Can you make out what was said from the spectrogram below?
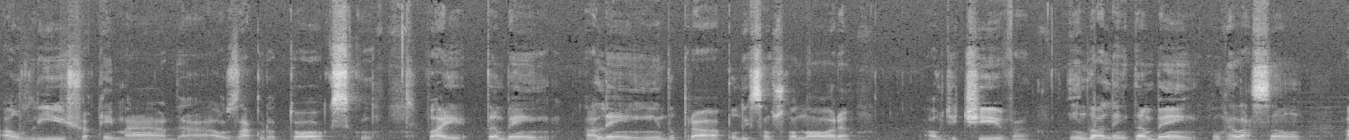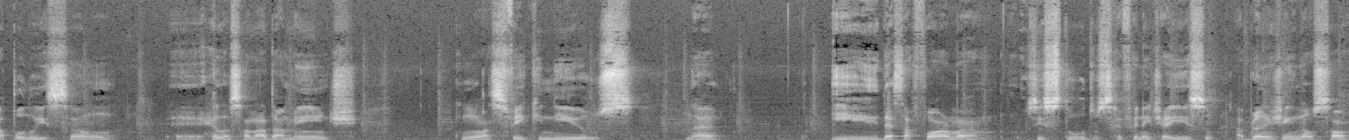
ao lixo, à queimada, aos agrotóxicos, vai também além indo para a poluição sonora, auditiva, indo além também com relação à poluição é, relacionada à mente, com as fake news, né? E dessa forma, os estudos referentes a isso abrangem não só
